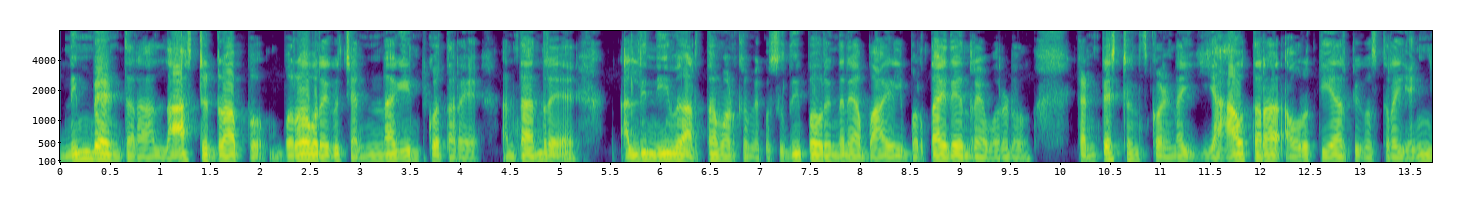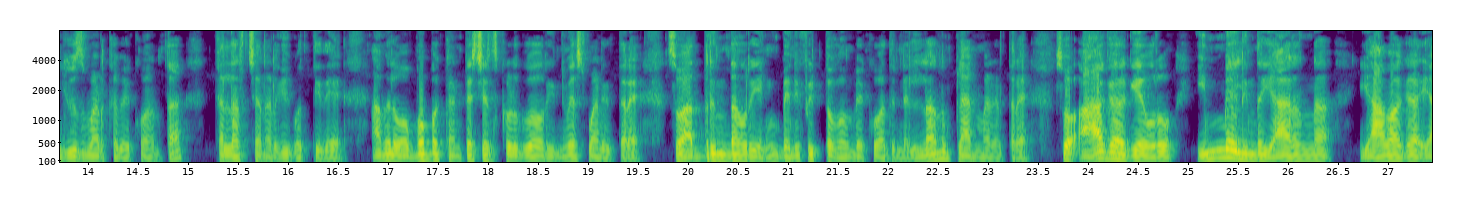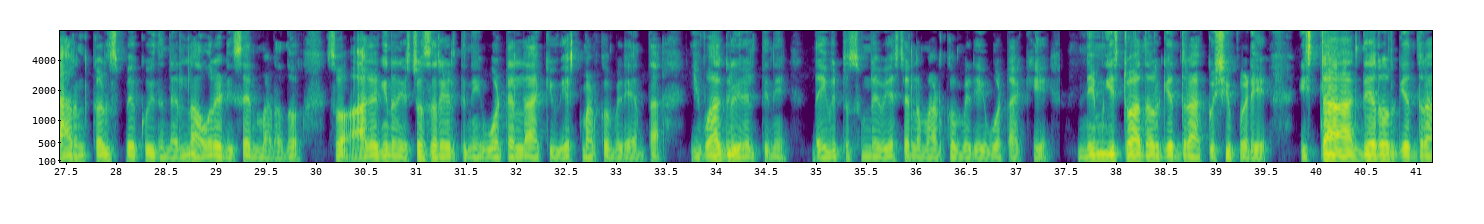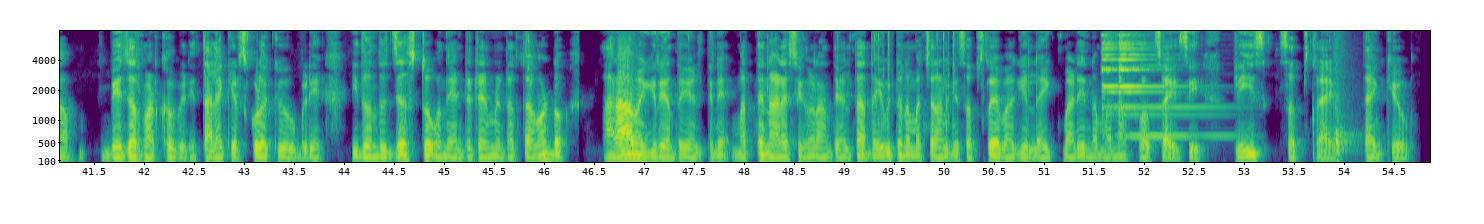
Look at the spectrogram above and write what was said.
ನಿಂಬೆ ಹಣ್ಣು ಲಾಸ್ಟ್ ಡ್ರಾಪ್ ಬರೋವರೆಗೂ ಚೆನ್ನಾಗಿ ಇಂಟ್ಕೋತಾರೆ ಅಂತ ಅಂದ್ರೆ ಅಲ್ಲಿ ನೀವು ಅರ್ಥ ಮಾಡ್ಕೊಬೇಕು. ಸುದೀಪ್ ಅವರಿಂದನೇ ಆ ಬಾಯಲ್ಲಿ ಬರ್ತಾ ಇದೆ ಅಂದ್ರೆ ವರ್ಡು. ಕಂಟೆಸ್ಟೆಂಟ್ಸ್ಗಳನ್ನ ಯಾವ ತರ ಅವರು ಟಿ ಆರ್ ಪಿಗೋಸ್ಕರ ಹೆಂಗ್ ಯೂಸ್ ಮಾಡ್ಕೋಬೇಕು ಅಂತ ಕಲರ್ ಚಾನಲ್ಗೆ ಗೊತ್ತಿದೆ. ಆಮೇಲೆ ಒಬ್ಬೊಬ್ಬ ಕಂಟೆಸ್ಟೆಂಟ್ಸ್ಗಳಿಗೂ ಅವ್ರು ಇನ್ವೆಸ್ಟ್ ಮಾಡಿರ್ತಾರೆ. ಸೊ, ಅದರಿಂದ ಅವ್ರು ಹೆಂಗ್ ಬೆನಿಫಿಟ್ ತಗೊಬೇಕು, ಅದನ್ನೆಲ್ಲಾನು ಪ್ಲಾನ್ ಮಾಡಿರ್ತಾರೆ. ಸೊ, ಹಾಗಾಗಿ ಅವರು ಇನ್ಮೇಲಿಂದ ಯಾರನ್ನ ಯಾವಾಗ ಯಾರನ್ನು ಕಳಿಸ್ಬೇಕು ಇದನ್ನೆಲ್ಲ ಅವರೇ ಡಿಸೈಡ್ ಮಾಡೋದು. ಸೊ, ಹಾಗಾಗಿ ನಾನು ಎಷ್ಟೋ ಸರಿ ಹೇಳ್ತೀನಿ, ಓಟ್ ಎಲ್ಲ ಹಾಕಿ ವೇಸ್ಟ್ ಮಾಡ್ಕೊಬೇಡಿ ಅಂತ ಇವಾಗಲೂ ಹೇಳ್ತೀನಿ. ದಯವಿಟ್ಟು ಸುಮ್ಮನೆ ವೇಸ್ಟ್ ಎಲ್ಲ ಮಾಡ್ಕೊಬೇಡಿ, ಓಟ್ ಹಾಕಿ. ನಿಮ್ಗೆ ಇಷ್ಟವಾದವ್ರು ಗೆದ್ರ ಖುಷಿ ಪಡಿ. ಇಷ್ಟ ಆಗದೆ ಇರೋರು ಗೆದ್ರ ಬೇಜಾರು ಮಾಡ್ಕೋಬೇಡಿ, ತಲೆ ಕೆಡ್ಸ್ಕೊಳಕ್ಕೆ ಹೋಗ್ಬೇಡಿ. ಇದೊಂದು ಜಸ್ಟ್ ಒಂದು ಎಂಟರ್ಟೈನ್ಮೆಂಟ್ ಅಂತ ತಗೊಂಡು ಆರಾಮಾಗಿರಿ ಅಂತ ಹೇಳ್ತೀನಿ. ಮತ್ತೆ ನಾಳೆ ಸಿಗೋಣ ಅಂತ ಹೇಳ್ತಾ ದಯವಿಟ್ಟು ನಮ್ಮ ಚಾನಲ್ಗೆ ಸಬ್ಸ್ಕ್ರೈಬ್ ಆಗಿ ಲೈಕ್ ಮಾಡಿ ನಮ್ಮನ್ನು ಪ್ರೋತ್ಸಾಹಿಸಿ. Please subscribe thank you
